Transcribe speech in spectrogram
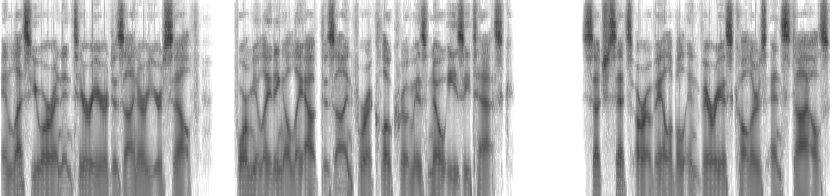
Unless you are an interior designer yourself, formulating a layout design for a cloakroom is no easy task. Such sets are available in various colors and styles,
